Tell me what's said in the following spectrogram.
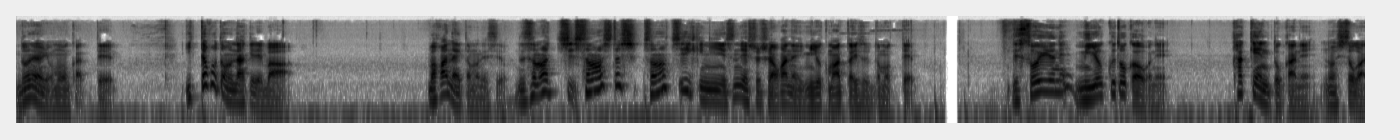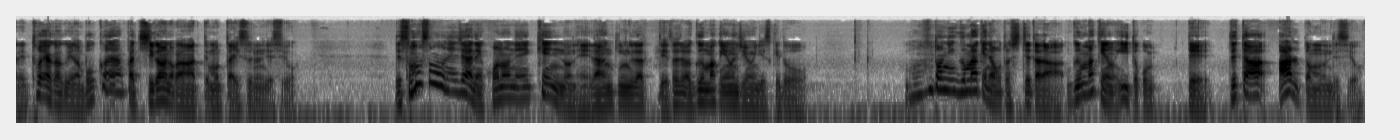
どのように思うかって、行ったこともなければ、わかんないと思うんですよ。で、そのち、その人その地域に住んでる人しかわかんない魅力もあったりすると思って。で、そういうね、魅力とかをね、他県とかね、の人がね、とやかく言うのは僕はなんか違うのかなって思ったりするんですよ。で、そもそもね、じゃあね、このね、県のね、ランキングだって、例えば群馬県44位ですけど、本当に群馬県のこと知ってたら、群馬県のいいとこって絶対あると思うんですよ。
